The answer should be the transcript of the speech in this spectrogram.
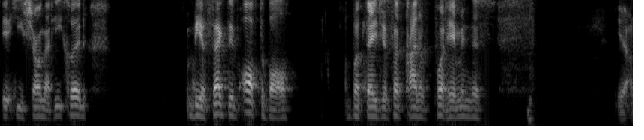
he's shown that he could be effective off the ball, but they just have kind of put him in this yeah.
